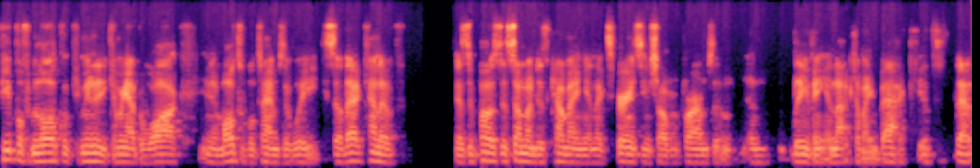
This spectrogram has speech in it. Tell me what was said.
people from the local community coming out to walk, you know, multiple times a week. So that kind of, as opposed to someone just coming and experiencing Shelburne Farms and, and leaving and not coming back, it's that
